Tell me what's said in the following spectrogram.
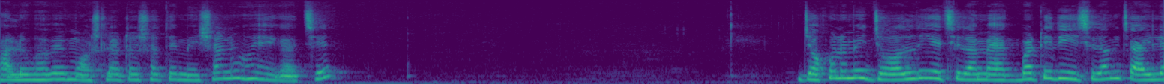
ভালোভাবে মশলাটার সাথে মেশানো হয়ে গেছে। যখন আমি জল দিয়েছিলাম, এক বাটি দিয়েছিলাম, চাইলে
